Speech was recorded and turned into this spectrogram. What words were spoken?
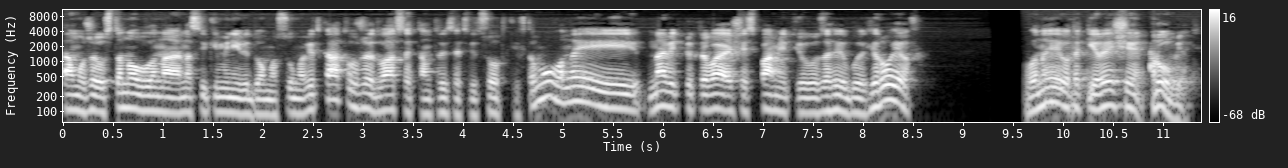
там вже встановлена, наскільки мені відомо, сума відкату вже 20-30%. Тому вони, навіть прикриваючись пам'яттю загиблих героїв, вони отакі речі роблять.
